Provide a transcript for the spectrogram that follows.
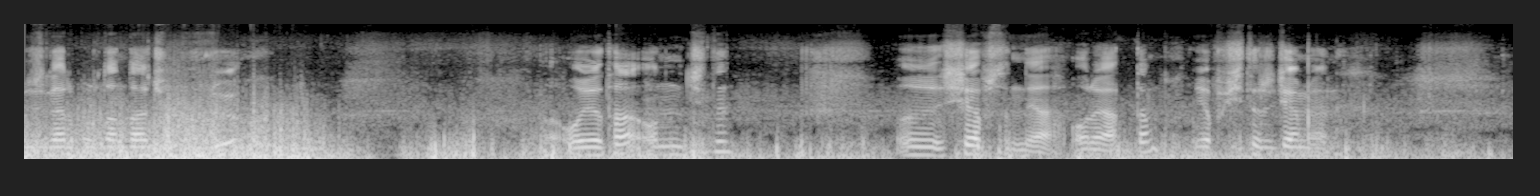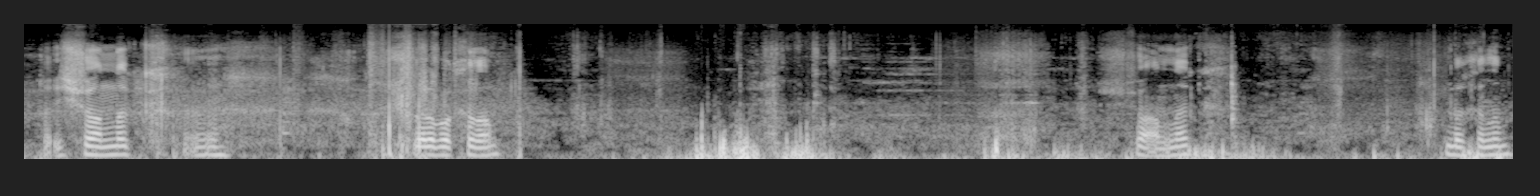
rüzgar buradan daha çok vuruyor. O yatağı onun için e, şey yapsın ya oraya attım. Yapıştıracağım yani. Şu anlık e, kuşlara bakalım. Şu anlık bakalım.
